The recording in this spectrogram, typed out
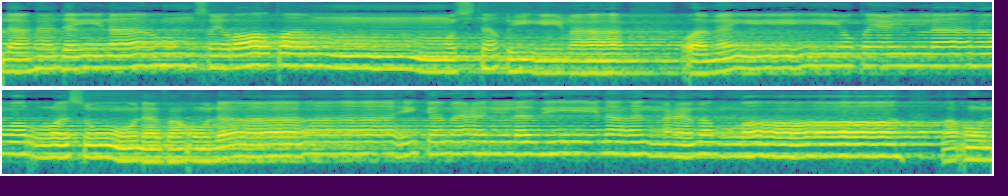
ولهديناهم صراطا مستقيما. ومن يطع الله والرسول فأولئك مع الذين أنعم الله. فأولئك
